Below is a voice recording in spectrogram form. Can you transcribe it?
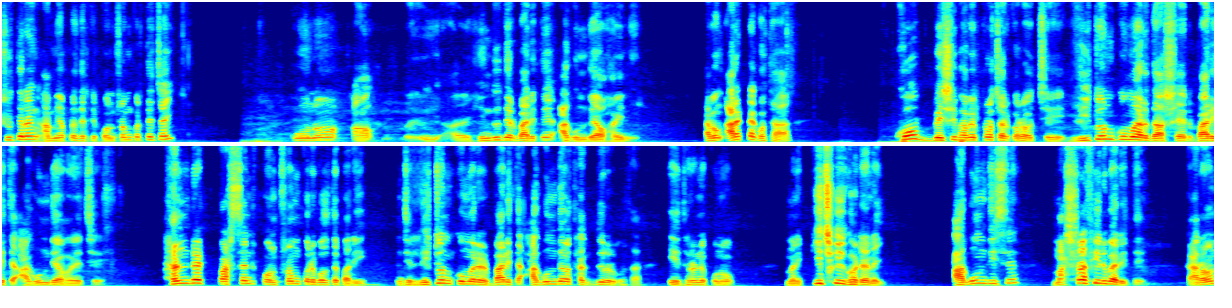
সুতরাং আমি আপনাদেরকে কনফার্ম করতে চাই, কোনো হিন্দুদের বাড়িতে আগুন দেওয়া হয়নি। এবং আরেকটা কথা, খুব বেশিভাবে প্রচার করা হচ্ছে, লিটন কুমার দাসের বাড়িতে আগুন দেওয়া হয়েছে। হান্ড্রেড পার্সেন্ট কনফার্ম করে বলতে পারি যে লিটন কুমারের বাড়িতে আগুন দেওয়া থাক, দূরের কথা এই ধরনের কোনো মানে কিছুই ঘটে নাই। আগুন দিছে মাশরাফির বাড়িতে, কারণ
